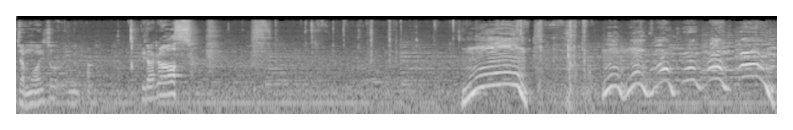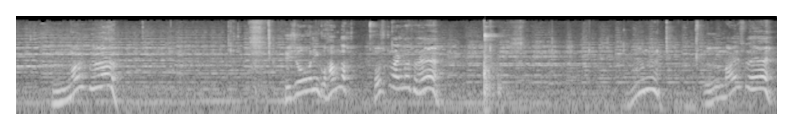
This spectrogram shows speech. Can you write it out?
じゃあもう一度いただきます。うんうんうんうんうんうん。うまいね。非常にご飯が欲しくなりますね。うんうまいですね。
